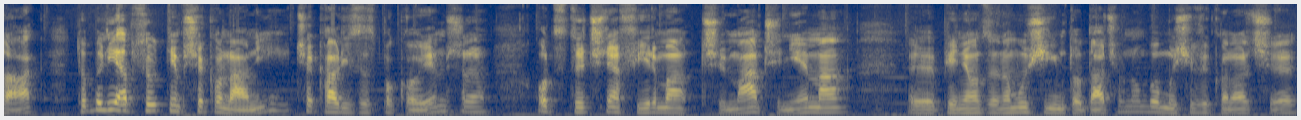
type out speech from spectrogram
Tak, to byli absolutnie przekonani i czekali ze spokojem, że od stycznia firma, czy ma, czy nie ma e, pieniądze, no musi im to dać, no bo musi wykonać e,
